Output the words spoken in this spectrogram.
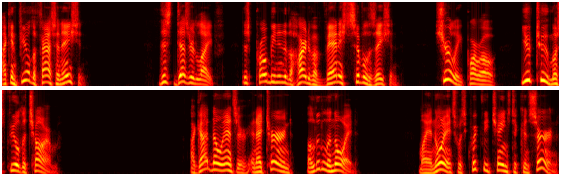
I can feel the fascination. This desert life, this probing into the heart of a vanished civilization. Surely, Poirot, you too must feel the charm. I got no answer, and I turned, a little annoyed. My annoyance was quickly changed to concern.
